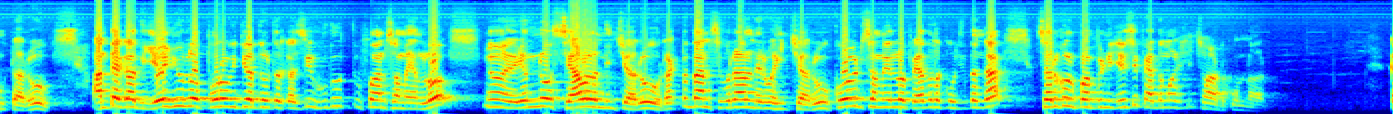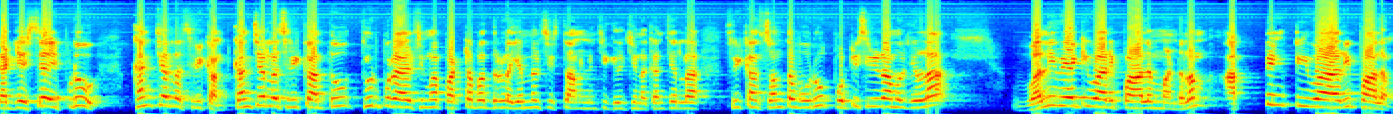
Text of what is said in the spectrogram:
ఉంటారు. అంతేకాదు ఏయూలో పూర్వ విద్యార్థులతో కలిసి హుదూ తుఫాన్ సమయంలో ఎన్నో సేవలు అందించారు. రక్తదాన శిబిరాలు నిర్వహించారు. కోవిడ్ సమయంలో పేదలకు ఉచితంగా సరుకులు పంపిణీ చేసి పెద్ద మనిషి చాటుకున్నారు. కట్ చేస్తే ఇప్పుడు కంచర్ల శ్రీకాంత్. కంచర్ల శ్రీకాంత్ తూర్పు రాయలసీమ పట్టభద్రుల ఎమ్మెల్సీ స్థానం నుంచి గెలిచిన కంచర్ల శ్రీకాంత్ సొంత ఊరు పొట్టి శ్రీరాములు జిల్లా వలివేటివారిపాలెం మండలం అత్తింటివారిపాలెం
